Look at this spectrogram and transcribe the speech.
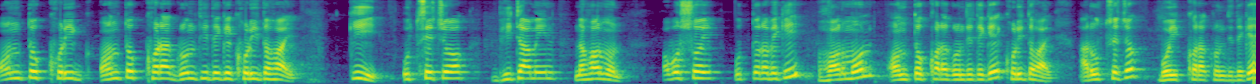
অন্তঃক্ষরি, অন্তঃক্ষরা গ্রন্থি থেকে ক্ষরিত হয়। কি? উৎসেচক, ভিটামিন না হরমোন? অবশ্যই উত্তর হবে কি? হরমোন অন্তঃক্ষরা গ্রন্থি থেকে ক্ষরিত হয়। আর উৎসেচক, বহিক্ষরা গ্রন্থি থেকে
